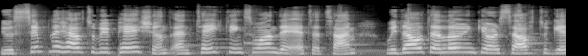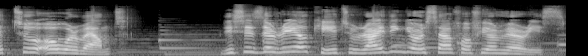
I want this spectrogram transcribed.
You simply have to be patient and take things one day at a time without allowing yourself to get too overwhelmed. This is the real key to ridding yourself of your worries.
